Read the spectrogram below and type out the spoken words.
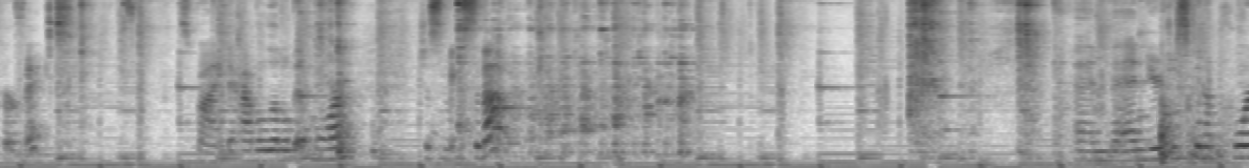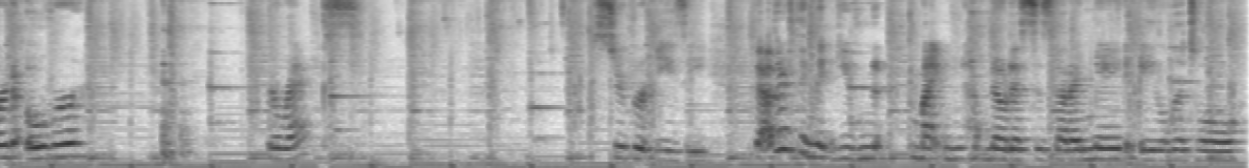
Perfect. It's fine to have a little bit more. Just mix it up. And then you're just gonna pour it over your Rex. Super easy. The other thing that you might have noticed is that I made a little,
